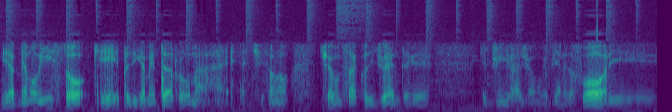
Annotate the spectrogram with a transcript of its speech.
e abbiamo visto che praticamente a Roma eh, ci sono, c'è un sacco di gente che, che gira, diciamo, che viene da fuori,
